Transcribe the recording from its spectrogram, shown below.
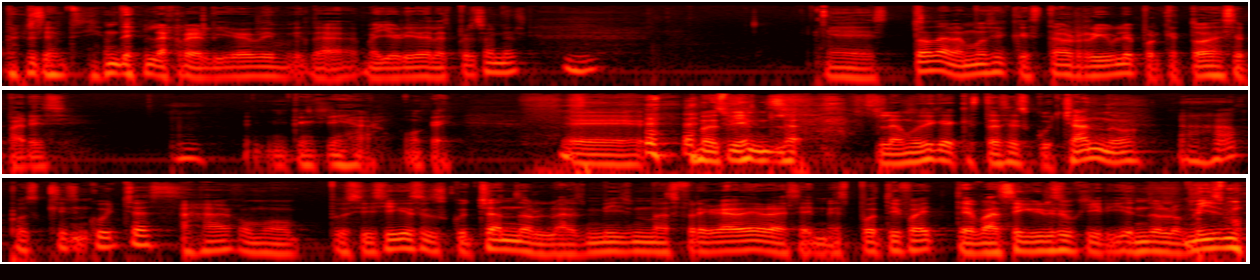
percepción de la realidad de la mayoría de las personas. Es, toda la música está horrible porque toda se parece. Ah, ok. Eh, más bien, la, la música que estás escuchando Ajá, pues, ¿qué escuchas? Ajá, como pues si sigues escuchando las mismas fregaderas en Spotify, te va a seguir sugiriendo lo mismo.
